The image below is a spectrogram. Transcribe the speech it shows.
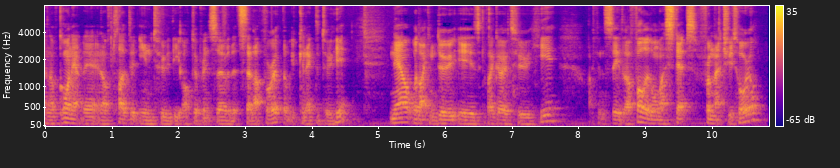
and I've gone out there and I've plugged it into the Octoprint server that's set up for it that we've connected to here. Now what I can do is if I go to here, I can see that I followed all my steps from that tutorial.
